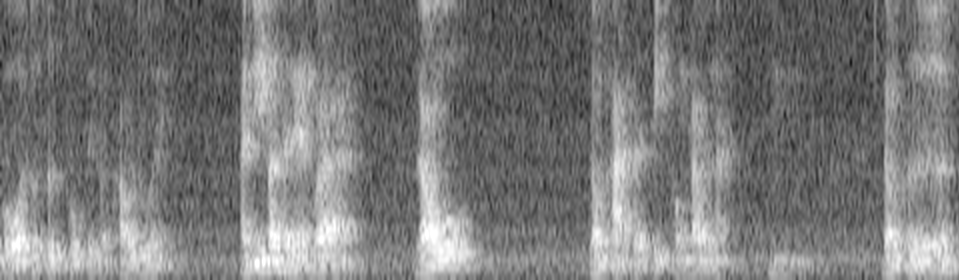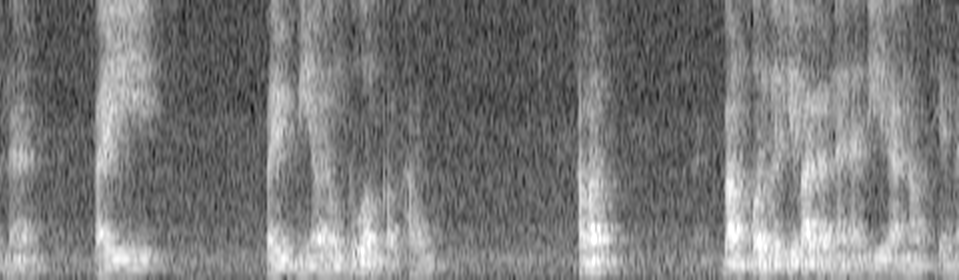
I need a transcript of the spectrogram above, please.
โกรธรู้สึกทุกข์ไปกับเขาด้วย อันนี้ก็แสดงว่า เรา เราขาดสติของเรานะอืมเราเผลอนะ ไป ไปมีอารมณ์ร่วมกับเขาคำว่าบางคนก็คิดว่าแบบนั้นดีแล้วเนาะใช่ไหม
